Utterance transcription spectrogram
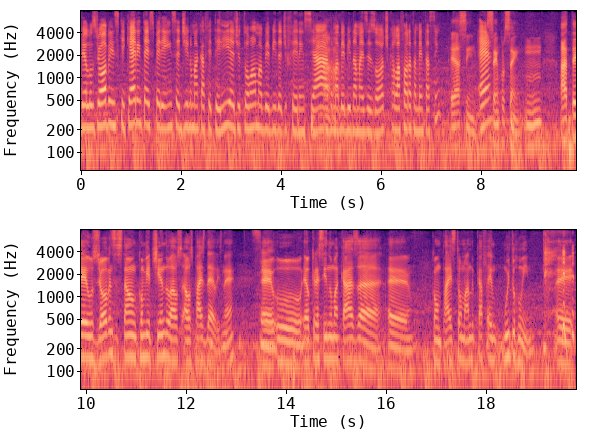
Pelos jovens que querem ter a experiência de ir numa cafeteria, de tomar uma bebida diferenciada, uma bebida mais exótica. Lá fora também tá assim? É assim, É? 100%. Uhum. Até os jovens estão convertindo aos, aos pais deles, né? Sim. É, o, eu cresci numa casa é, com pais tomando café muito ruim. É,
